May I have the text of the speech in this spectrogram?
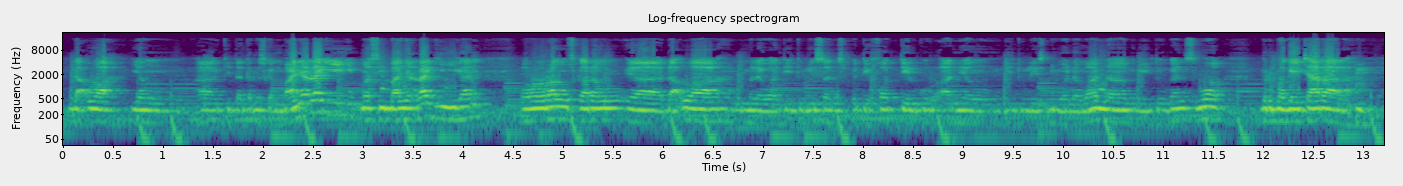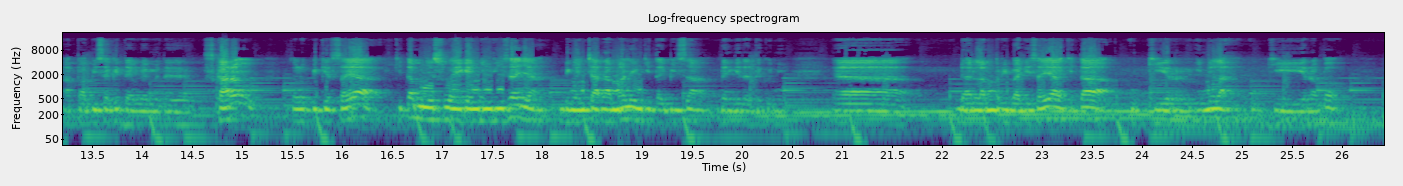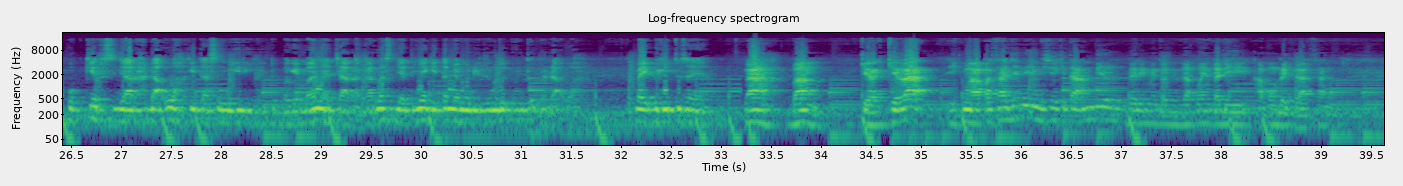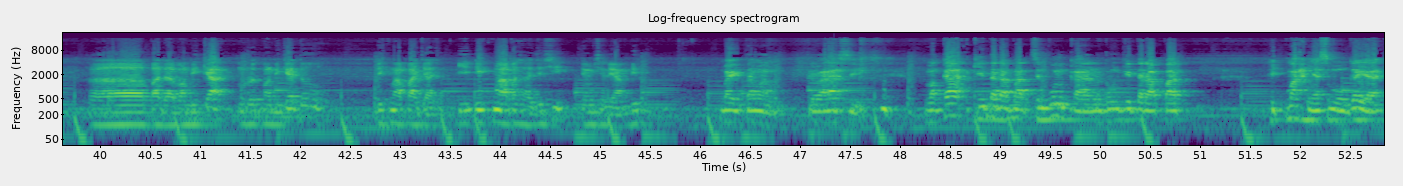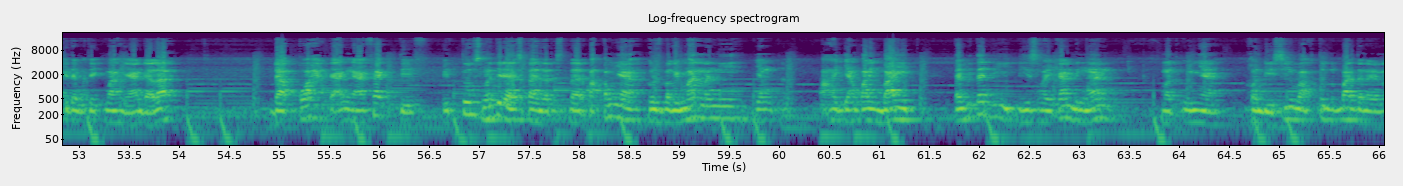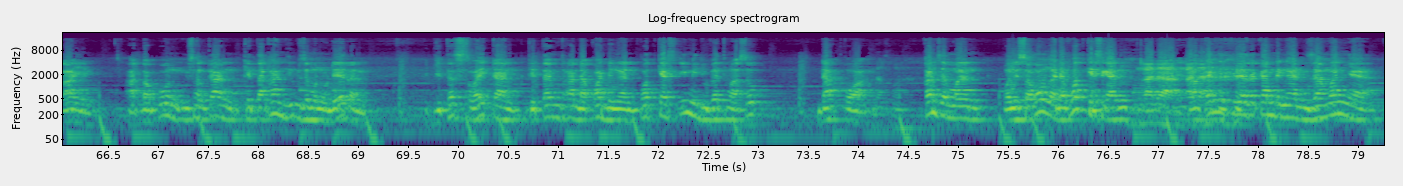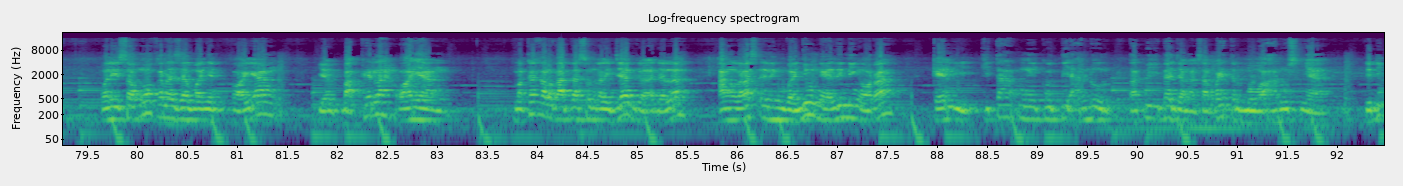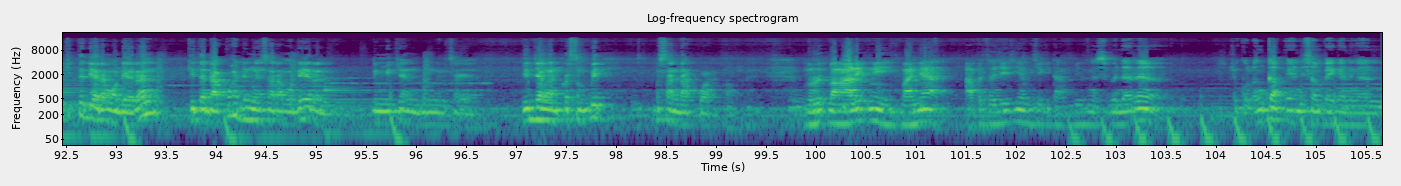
dakwah yang uh, kita teruskan banyak lagi, masih banyak lagi kan. Orang-orang sekarang ya dakwah melewati tulisan seperti hotel Quran yang ditulis di mana-mana begitu kan semua berbagai cara lah hmm. apa bisa kita implementasikan. Sekarang kalau pikir saya kita menyesuaikan diri saja dengan cara mana yang kita bisa dan kita tekuni. E, dalam pribadi saya kita ukir inilah ukir apa? Ukir sejarah dakwah kita sendiri itu bagaimana cara. Karena sejatinya kita memang dituntut untuk berdakwah. Baik begitu saya. Nah bang kira-kira hikmah apa saja nih yang bisa kita ambil dari metode dakwah yang tadi abang jelaskan e, pada bang Dika menurut bang Dika tuh hikmah apa aja? Hikmah apa saja sih yang bisa diambil? Baik, tamam. Terima kasih. Maka kita dapat simpulkan, ataupun kita dapat hikmahnya semoga ya kita dapat hikmahnya adalah dakwah yang efektif itu sebenarnya tidak standar standar pakemnya. Harus bagaimana nih yang yang paling baik? Tapi tadi disesuaikan dengan matunya kondisi waktu tempat dan lain-lain. Ataupun misalkan kita kan di zaman modern kita sesuaikan. Kita misalkan dakwah dengan podcast ini juga termasuk dakwah. Dakwah. kan zaman Wali Songo nggak ada podcast kan? Nggak ada, makanya kita tekan dengan zamannya. Wali Songo karena zamannya wayang ya pakailah wayang. Maka kalau kata Sun Kalijaga adalah anglaras eling banyu ngelining orang Kelly kita mengikuti alur tapi kita jangan sampai terbawa arusnya. Jadi kita di era modern kita dakwah dengan cara modern. Demikian menurut saya. Jadi jangan persempit pesan dakwah Menurut Bang Alif nih, banyak apa saja sih yang bisa kita ambil? Nah, sebenarnya cukup lengkap yang disampaikan dengan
